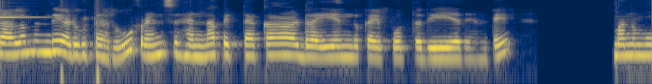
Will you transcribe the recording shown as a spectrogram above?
చాలా మంది అడుగుతారు ఫ్రెండ్స్ హెన్నా పెట్టాక డ్రై ఎందుకు అయిపోతుంది? అది అంటే మనము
